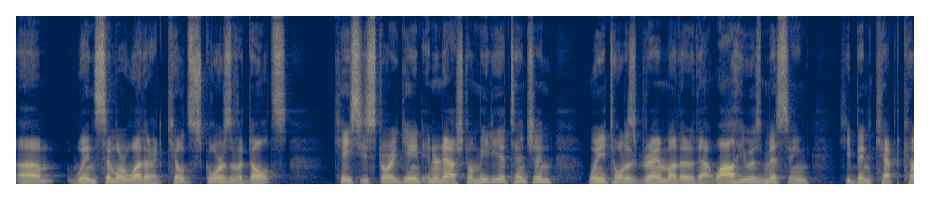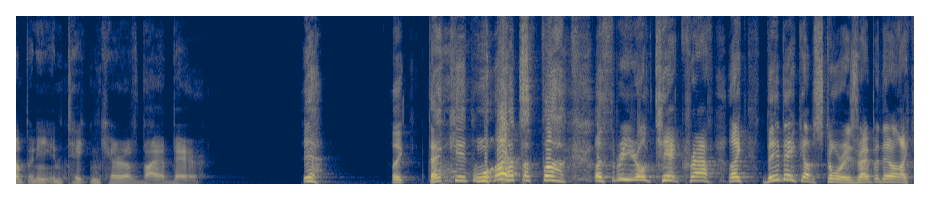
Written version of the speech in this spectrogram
um, when similar weather had killed scores of adults. Casey's story gained international media attention when he told his grandmother that while he was missing, he'd been kept company and taken care of by a bear. Yeah. Like that kid. What? what the fuck? A three year old can't craft. Like, they make up stories, right? But they're like,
